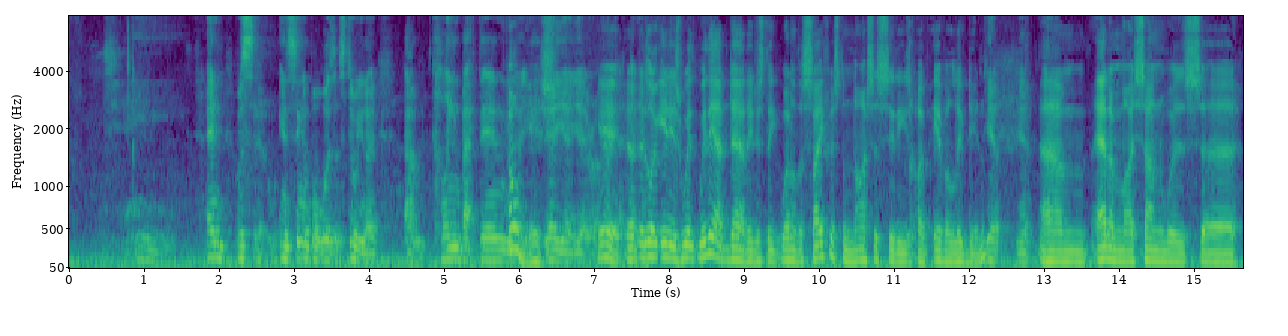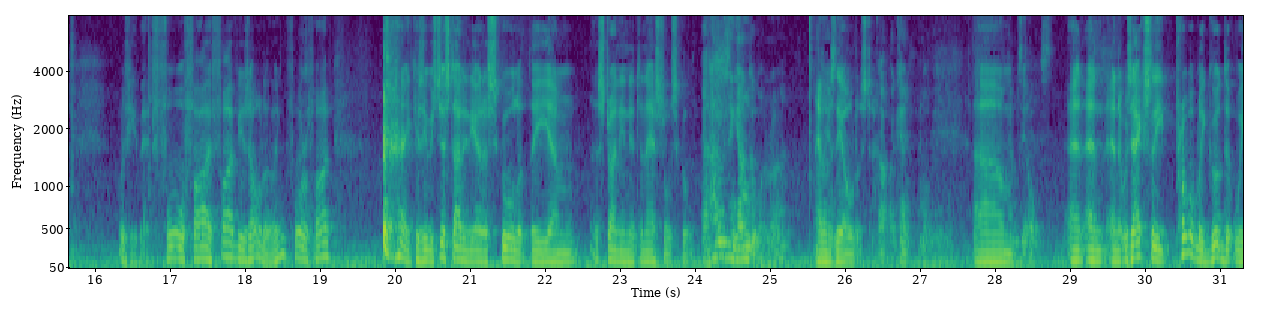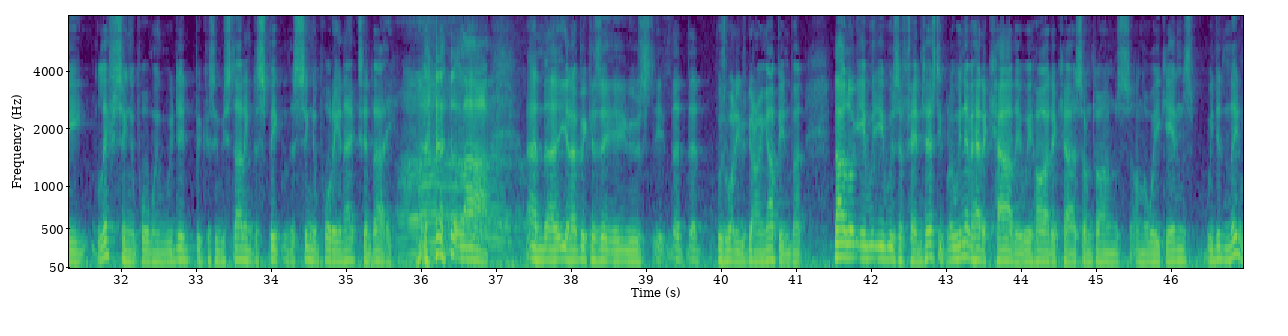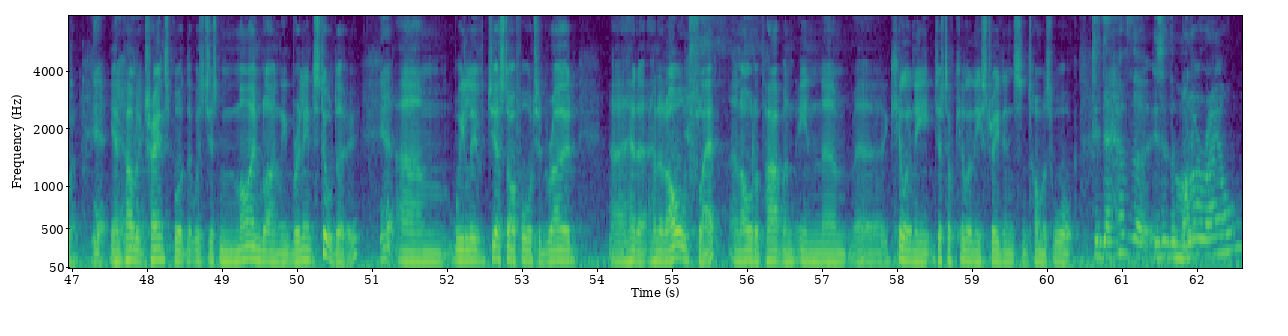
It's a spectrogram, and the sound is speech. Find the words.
And was in Singapore was it still you know um, clean back then? Oh, know? yes. Yeah, yeah, yeah. Right. yeah, okay, uh, look, it is with, without doubt, it is the one of the safest and nicest cities I've ever lived in. Yeah, yeah. Um, Adam, my son, was uh, what was he about four or five, five years old, I think, four or five, because he was just starting to go to school at the um, Australian International School. Adam's the younger one, right? Adam was the oldest, Oh, okay. Yeah, yeah. um, Adam's the oldest. and, and and it was actually probably good that we left Singapore when we did because he was starting to speak with a Singaporean accent, eh? Ah. La. and uh, you know because it, it was it, that, that was what he was growing up in. But no, look, it, it was a fantastic. We never had a car there. We hired a car sometimes on the weekends. We didn't need one. Yeah, you had yeah, public transport that was just mind-blowingly brilliant. Still do. Yeah. Um, we lived just off Orchard Road. Uh, had a had an old flat, an old apartment in um, uh, Killiney, just off Killiney Street in St Thomas Walk. Did they have the? Is it the monorail?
